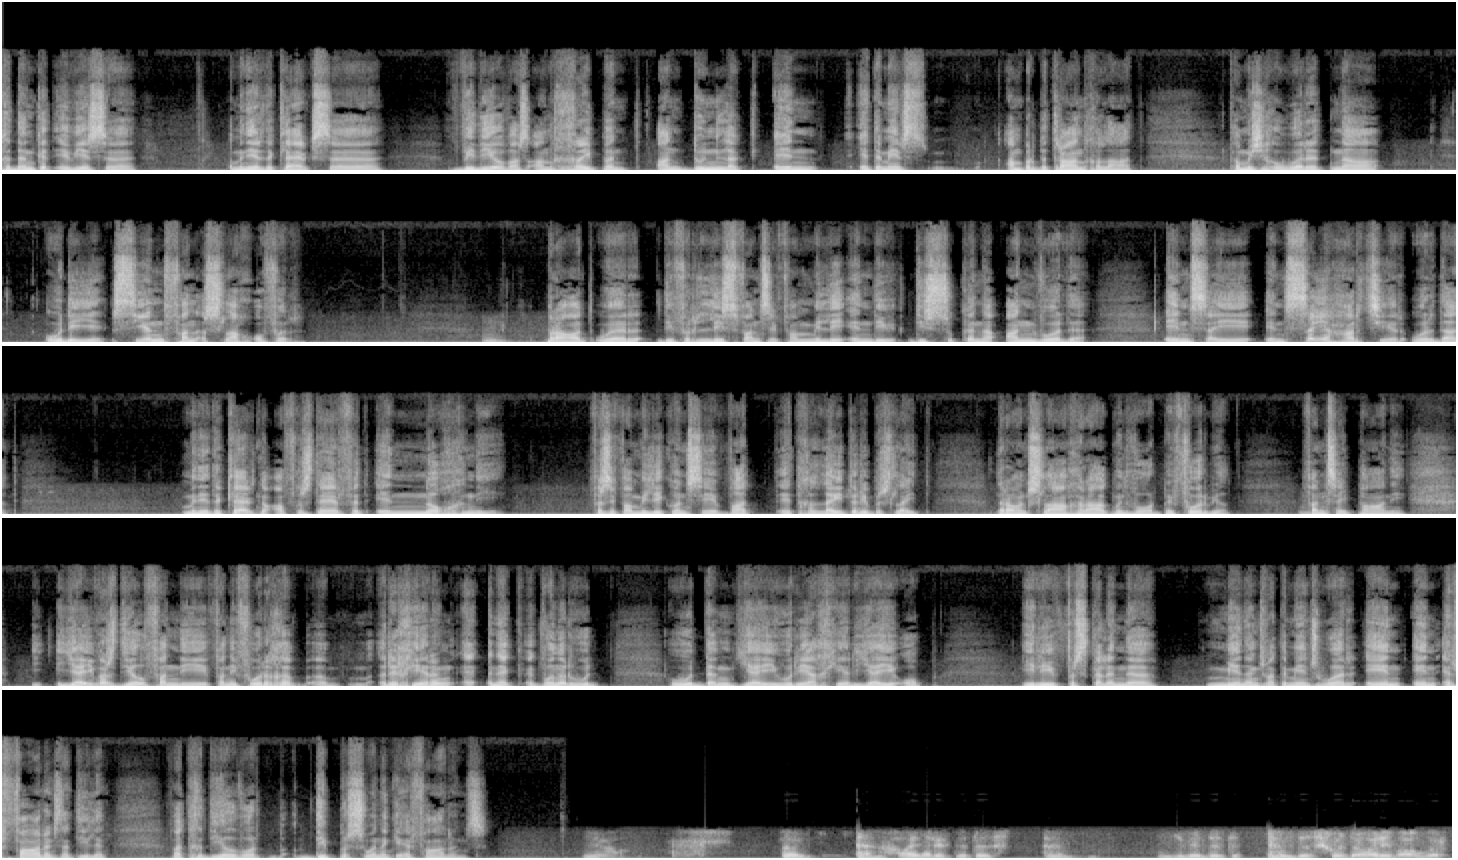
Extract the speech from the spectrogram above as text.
gedink het ewe se meneer de Klerk se video was aangrypend, aandoenlik en het 'n mens amper betraan gelaat. Dan moes jy gehoor het na hoe die seun van 'n slagoffer praat oor die verlies van sy familie en die die soeke na antwoorde en sy en sy hartseer oor dat meneer de Klerk nou afgesterf het en nog nie vir sy familie kon sê wat het gelei tot die besluit dat hy ontslaag geraak moet word. Byvoorbeeld van sy pa nie. Jy was deel van die van die vorige uh, regering en ek ek wonder hoe hoe dink jy hoe reageer jy op hierdie verskillende menings wat 'n mens hoor en en ervarings natuurlik wat gedeel word, diep persoonlike ervarings. Ja. Ehm um, Heinrich, dit is jy weet dit dis so daardie waaroor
